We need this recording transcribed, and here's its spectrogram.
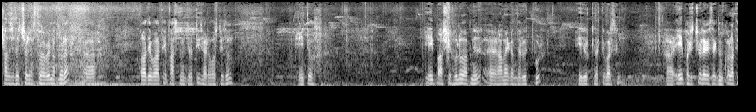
সাথে সাথে চলে আসতে পারবেন আপনারা। কলাতে পাড়া থেকে পাঁচ মিনিট দূরত্বে জায়গাটা অবস্থিত। এই তো এই পাশে হলো আপনার রামায়কান্ত রুদপুর। এই রোডটা দেখতে পারছেন। আর এই পাশে চলে গেছে একদম কলাতে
